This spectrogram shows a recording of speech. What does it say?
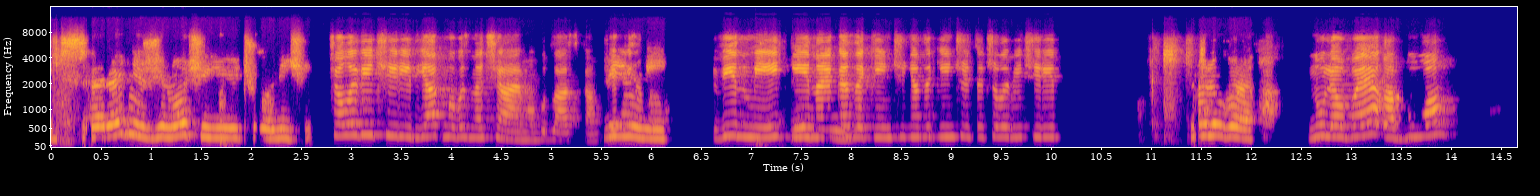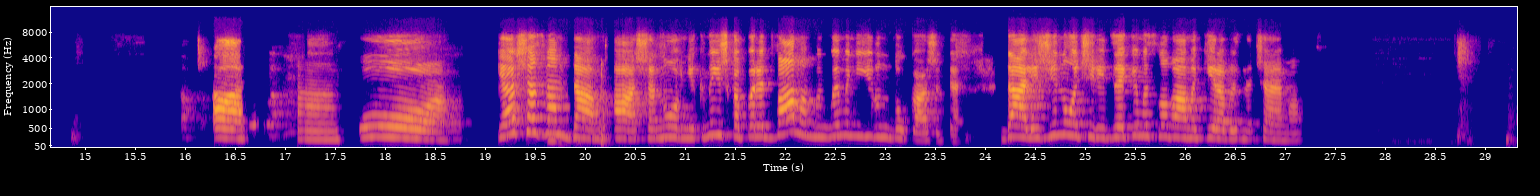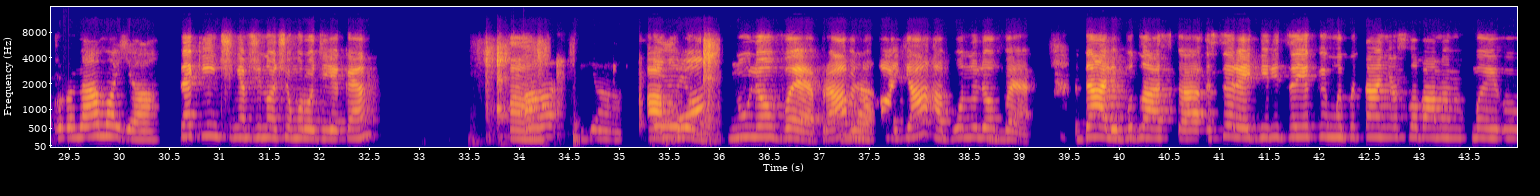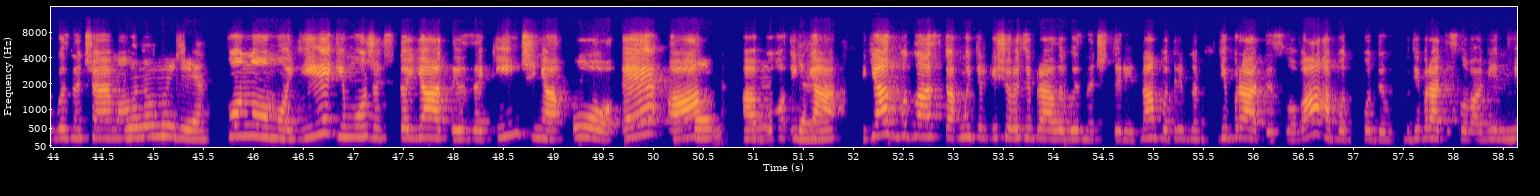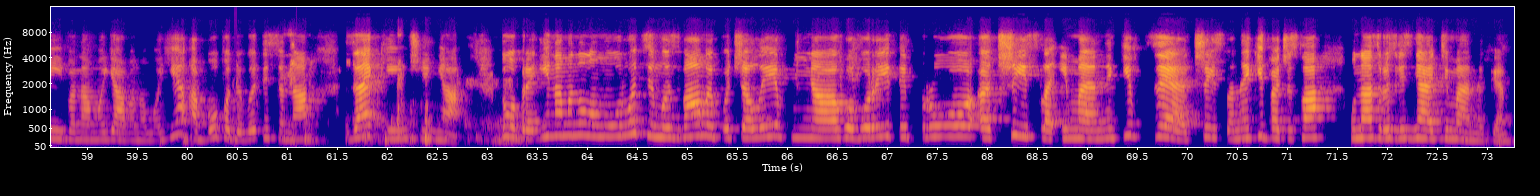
Середній, жіночий і чоловічий. Чоловічий рід, як ми визначаємо, будь ласка? Мій. Він мій. І на яке закінчення закінчується чоловічий рід? Нульове. Нульове або А. О, я зараз вам дам. А, шановні, книжка перед вами, ви- ви мені ерунду кажете. Далі, жіночий рід, за якими словами Кіра визначаємо? Вона моя. Закінчення в жіночому роді яке? А, я. Або нульове. правильно? А я або нульове. Далі, будь ласка, середній рід, за якими питання словами ми е, визначаємо? воно моє. Воно моє і можуть стояти закінчення о, е, а або я. я. Як, будь ласка, ми тільки що розібрали визначити рід. Нам потрібно дібрати слова або дібрати слова він мій, вона моя, воно моє, або подивитися на закінчення. Добре, і на минулому уроці ми з вами почали говорити про е, числа іменників. Це числа, на які два числа у нас розрізняють іменники.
